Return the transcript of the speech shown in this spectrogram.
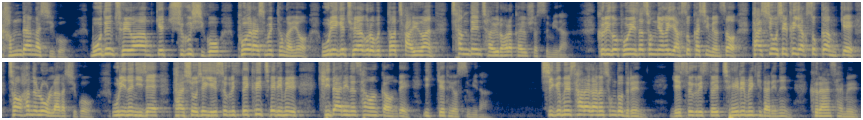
감당하시고 모든 죄와 함께 죽으시고 부활하심을 통하여 우리에게 죄악으로부터 자유한 참된 자유를 허락하여 주셨습니다. 그리고 보혜사 성령을 약속하시면서 다시 오실 그 약속과 함께 저 하늘로 올라가시고 우리는 이제 다시 오실 예수 그리스도의 그 재림을 기다리는 상황 가운데 있게 되었습니다. 지금을 살아가는 성도들은 예수 그리스도의 재림을 기다리는 그러한 삶을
